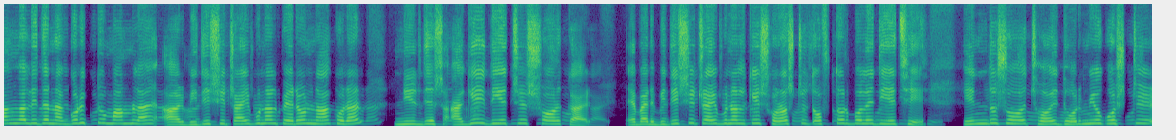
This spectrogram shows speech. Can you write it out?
বাঙালিদের নাগরিকত্ব মামলায় আর বিদেশি ট্রাইব্যুনাল প্রেরণ না করার নির্দেশ আগেই দিয়েছে সরকার। এবার বিদেশি ট্রাইব্যুনালকে স্বরাষ্ট্র দফতর বলে দিয়েছে, হিন্দু সহ ছয় ধর্মীয় গোষ্ঠীর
